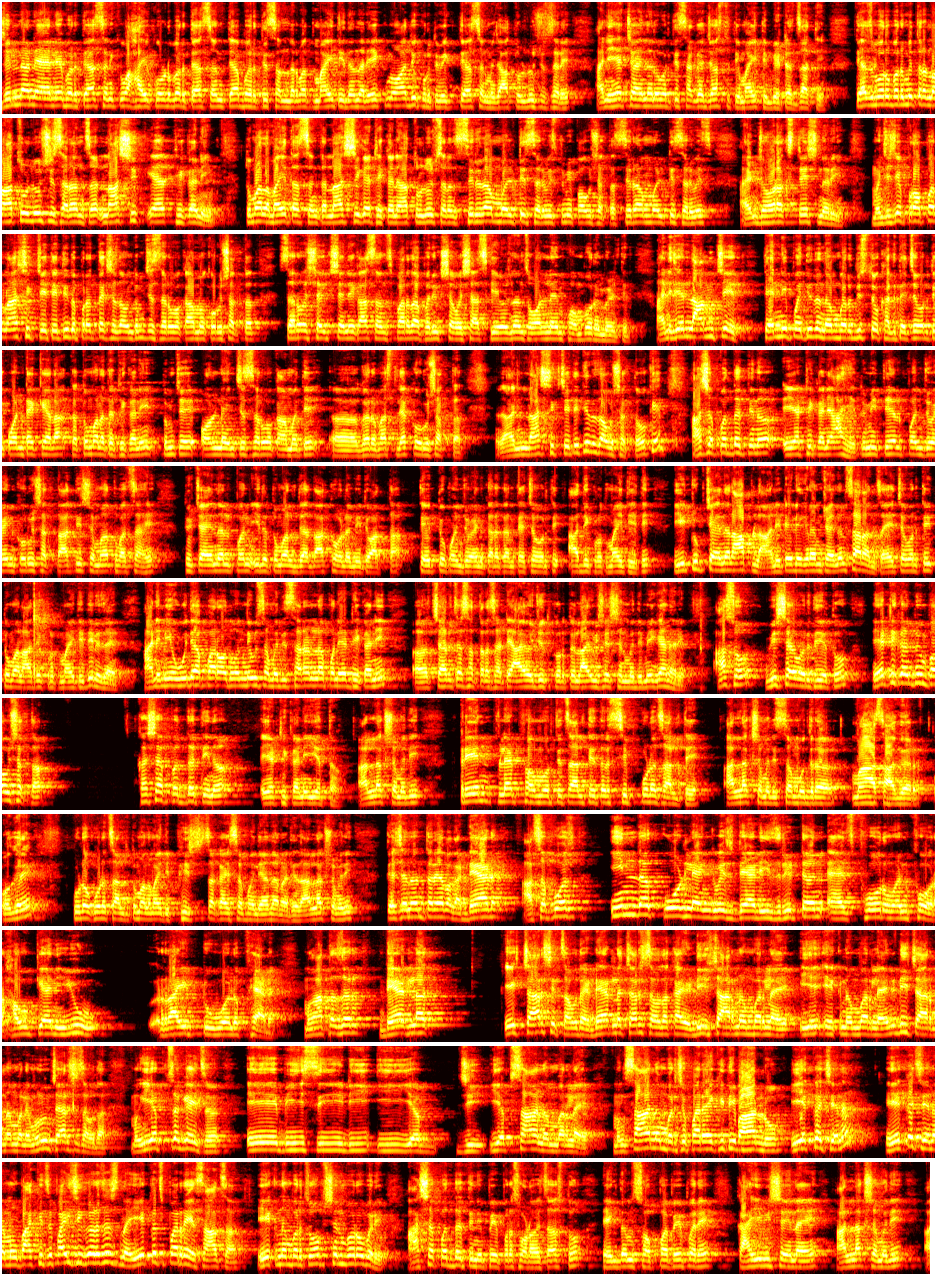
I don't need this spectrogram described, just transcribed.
जिल्हा न्यायालय भरती असेल किंवा हायकोर्ट भरती असेल त्या भरती संदर्भात माहिती देणार एकमेव अधिकृत व्यक्ती असेल म्हणजे अतुल जोशी सर आहे. आणि ह्या चॅनलवरती सगळ्यात जास्त ती माहिती भेटत जाते. त्याचबरोबर मित्रांनो अतुल जोशी सरांचं नाशिक या ठिकाणी तुम्हाला माहीत असेल का नाशिक या ठिकाणी अतुल जोशी सरांचं श्रीराम मल्टी सर्व्हिस तुम्ही पाहू शकता. Shriram multi service and Xerox stationery म्हणजे जे प्रॉपर नाशिकचे ते तिथं प्रत्यक्ष जाऊन तुमची सर्व कामं करू शकतात. सर्व शैक्षणिक आसन स्पर्धा परीक्षा व शासकीय योजनांचं ऑनलाईन फॉर्म भरून मिळतील. आणि जे लांबचे आहेत त्यांनी पण तिथं नंबर दिसतो खाली त्याच्यावरती कॉन्टॅक्ट केला का तुम्हाला त्या ठिकाणी तुमचे ऑनलाईनचे सर्व कामं ते घर बसल्या करू शकतात. आणि नाशिकचे ते तिथं जाऊ शकतात ओके अशा पद्धतीनं या ठिकाणी आहे. तुम्ही ते पण जॉईन करू शकता. अतिशय महत्वाचं आहे. तो चॅनल पण इथं तुम्हाला दाखवलं मी तो आत्ता ते तो पण जॉईन करा कारण त्याच्यावरती अधिकृत माहिती येते युट्यूब चॅनल आपला आणि टेलिग्राम चॅनल सरांचा याच्यावरती तुम्हाला अधिकृत माहिती दिली जाईल. आणि मी उद्या परवा दोन दिवसामध्ये सरांना पण या ठिकाणी चर्चासत्रासाठी आयोजित करतो लाईव्ह सेशनमध्ये मी घेणार आहे. असो विषयावरती येतो. या ठिकाणी तुम्ही पाहू शकता कशा पद्धतीनं या ठिकाणी येतं. आणि लक्षामध्ये ट्रेन प्लॅटफॉर्मवरती चालते तर सिप पुढं चालते. आलं समुद्र महासागर वगैरे कुठं कुठं चालतं तुम्हाला माहिती फिशचा काय संबंध येणार नाही आलं त्याच्यानंतर हे बघा dad suppose in the code language dad is written as four one four how can you write to word fad मग आता जर डॅडला एक चारशे चौदा आहे डॅडला चारशे चौदा काय डी चार नंबरला आहे ए एक नंबरला आहे आणि डी चार नंबरला आहे म्हणून चारशे चौदा. मग एफचं घ्यायचं A B C D E F G F सहा नंबरला आहे. मग सहा नंबरचे पर्याय किती भांडलो एकच आहे ना? एकच आहे ना मग बाकीचं पाहिजे गरजच नाही. एकच पर्याय सहाचा. एक नंबरचं ऑप्शन बरोबर आहे. अशा पद्धतीने पेपर सोडवायचा असतो. एकदम सोपा पेपर आहे. काही विषय नाही. आलं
